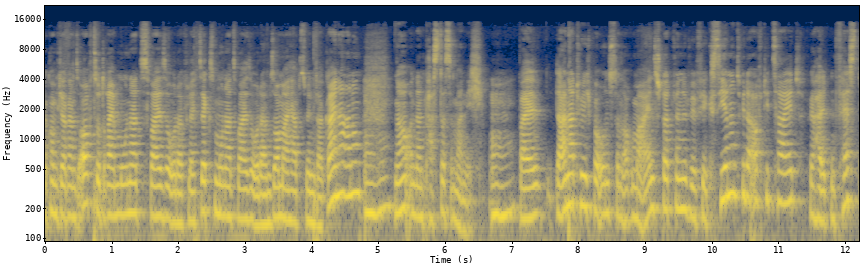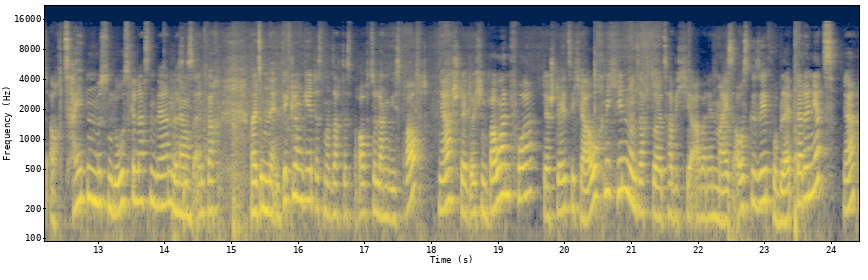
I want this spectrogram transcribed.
Da kommt ja ganz oft so drei Monatsweise oder vielleicht sechs Monatsweise oder im Sommer, Herbst, Winter, keine Ahnung. Mhm. Ne? Und dann passt das immer nicht. Mhm. Weil da natürlich bei uns dann auch immer eins stattfindet. Wir fixieren uns wieder auf die Zeit. Wir halten fest, auch Zeiten müssen losgelassen werden. Das genau. ist einfach, weil es um eine Entwicklung geht, dass man sagt, es braucht so lange, wie es braucht. Ja, stellt euch einen Bauern vor, der stellt sich ja auch nicht hin und sagt, so, jetzt habe ich hier aber den Mais ausgesät, wo bleibt er denn jetzt? Ja,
